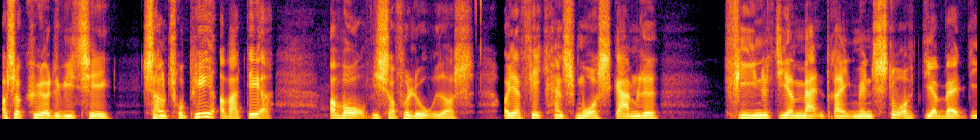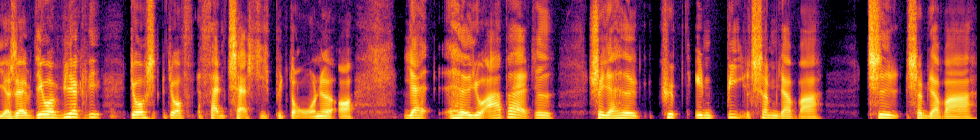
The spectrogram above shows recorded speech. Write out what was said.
og så kørte vi til Saint-Tropez og var der, og hvor vi så forlod os. Og jeg fik hans mors gamle fine diamantring med en stor diamant i. Altså, det var virkelig, det var, det var fantastisk bedårende, og jeg havde jo arbejdet, så jeg havde købt en bil, som jeg var tid, som jeg var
